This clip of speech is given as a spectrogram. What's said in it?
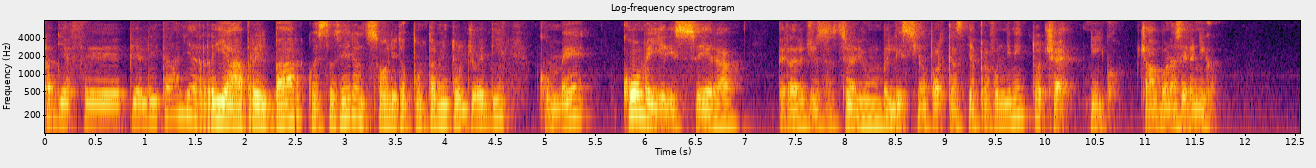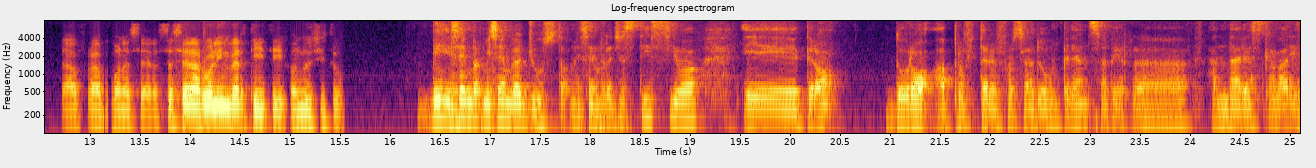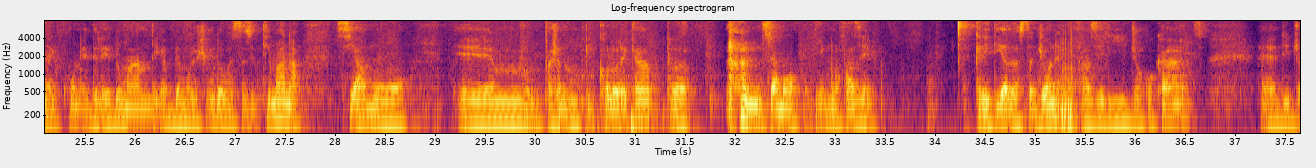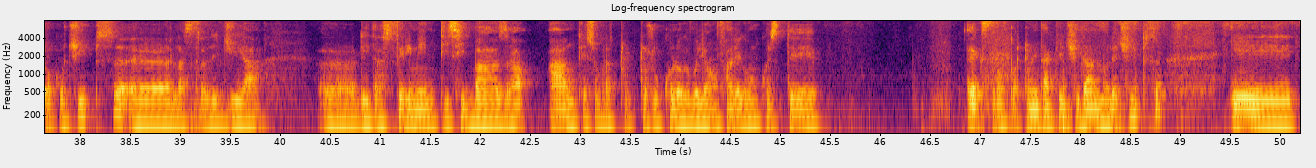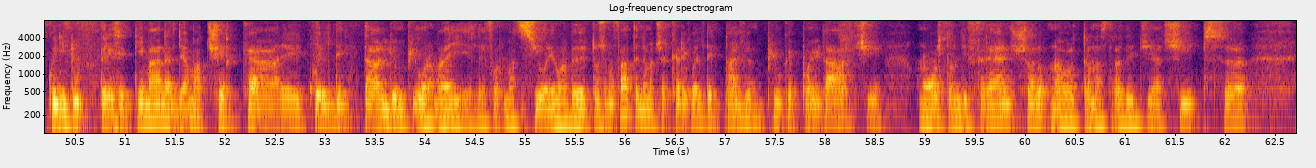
Buonasera amici del bar di FPL Italia, riapre il bar questa sera, il solito appuntamento il giovedì con me, come ieri sera per la registrazione di un bellissimo podcast di approfondimento c'è Nico. Ciao, buonasera Nico. Ciao Fra, buonasera. Stasera ruoli invertiti, conduci tu. Beh, mi sembra, mi sembra giusto, mi sembra giustissimo, e però dovrò approfittare forse della tua competenza per eh, andare a scavare in alcune delle domande che abbiamo ricevuto questa settimana. Stiamo ehm, facendo un piccolo recap, siamo in una fase critica della stagione, in fase di gioco cards, eh, di gioco chips, eh, la strategia eh, dei trasferimenti si basa anche e soprattutto su quello che vogliamo fare con queste extra opportunità che ci danno le chips. E quindi tutte le settimane andiamo a cercare quel dettaglio in più, oramai le formazioni come abbiamo detto sono fatte, andiamo a cercare quel dettaglio in più che può aiutarci, una volta un differential, una volta una strategia chips,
